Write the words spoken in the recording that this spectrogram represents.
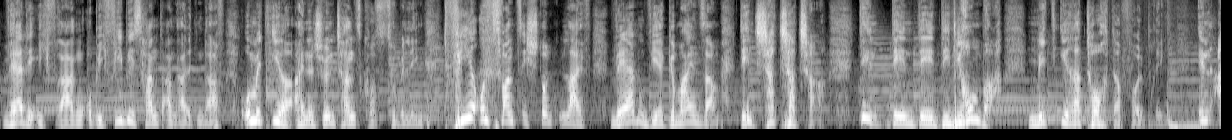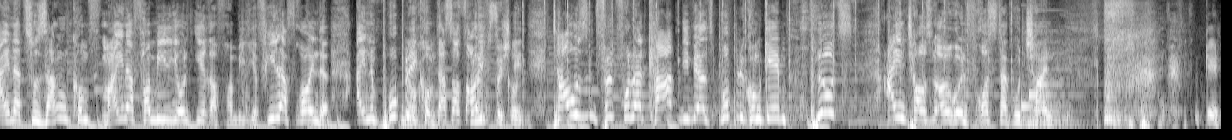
werde ich fragen, ob ich Phoebes Hand anhalten darf, um mit ihr einen schönen Tanzkurs zu belegen. 24 Stunden live werden wir gemeinsam den Cha-Cha-Cha, den, den, den, die, die Rumba mit ihrer Tochter vollbringen. In einer Zusammenkunft meiner Familie und ihrer Familie, vieler Freunde, einem Publikum, das aus euch besteht. 1500 Karten, die wir ans Publikum geben, plus 1000 Euro in Froster-Gutschein. Okay.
